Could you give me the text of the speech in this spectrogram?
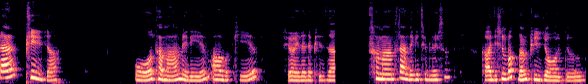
Ben pizza. O tamam vereyim. Al bakayım. Şöyle de pizza. Tamam sen de geçebilirsin. Kardeşim bak ben pizza aldım.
